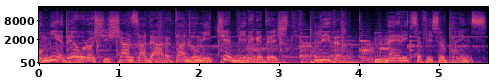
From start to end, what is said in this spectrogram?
1000 de euro și șansa de a arăta lumii ce bine gătești. Lidl. Merit să fii surprins.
